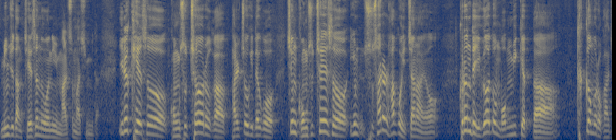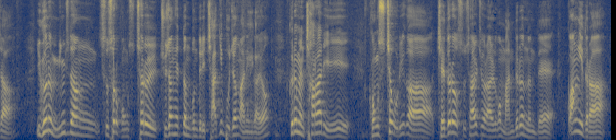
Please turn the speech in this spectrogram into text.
민주당 재선 의원님이 말씀하십니다. 이렇게 해서 공수처가 발족이 되고 지금 공수처에서 수사를 하고 있잖아요. 그런데 이것도 못 믿겠다. 특검으로 가자. 이거는 민주당 스스로 공수처를 주장했던 분들이 자기 부정 아닌가요? 그러면 차라리 공수처 우리가 제대로 수사할 줄 알고 만들었는데 꽝이더라.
